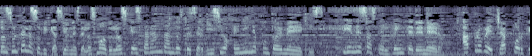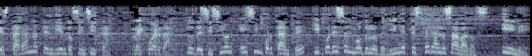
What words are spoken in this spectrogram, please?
Consulta las ubicaciones de los módulos que estarán dando este servicio en INE.mx. Tienes hasta el 20 de enero. Aprovecha porque estarán atendiendo sin cita. Recuerda, tu decisión es importante y por eso el módulo del INE te espera los sábados. INE.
